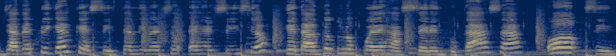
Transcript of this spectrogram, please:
Ya te expliqué que existen diversos ejercicios que tanto tú los puedes hacer en tu casa o si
